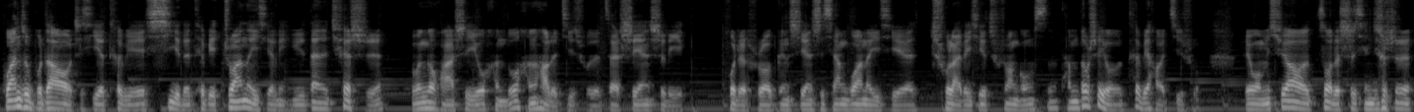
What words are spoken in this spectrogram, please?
关注不到这些特别细的、特别专的一些领域，但是确实温哥华是有很多很好的技术的，在实验室里，或者说跟实验室相关的一些出来的一些初创公司，他们都是有特别好的技术。所以我们需要做的事情就是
